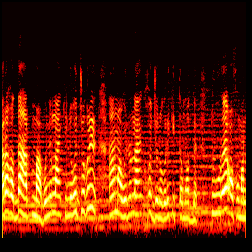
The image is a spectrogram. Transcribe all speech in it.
আর হদ্দা আর মা করির আর মা বোনের লাই সহ্য নকরি কীর্তন হদ্দে তোরে অপমান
